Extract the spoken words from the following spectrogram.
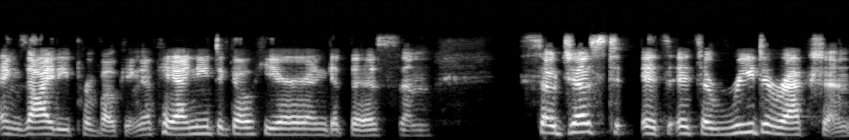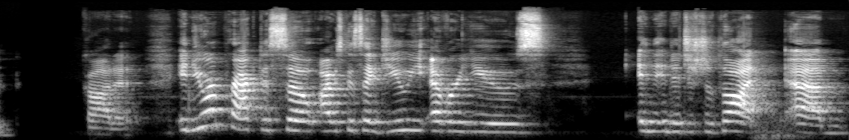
anxiety provoking. Okay, I need to go here and get this, and so just it's it's a redirection. Got it. In your practice, so I was gonna say, do you ever use in, in addition to thought, um,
